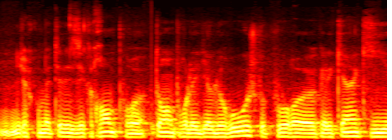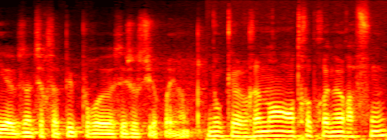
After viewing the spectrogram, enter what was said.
dire qu'on mettait des écrans pour tant pour les Diables Rouges que pour euh, quelqu'un qui a besoin de faire sa pub pour euh, ses chaussures par exemple. Donc euh, vraiment entrepreneur à fond.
